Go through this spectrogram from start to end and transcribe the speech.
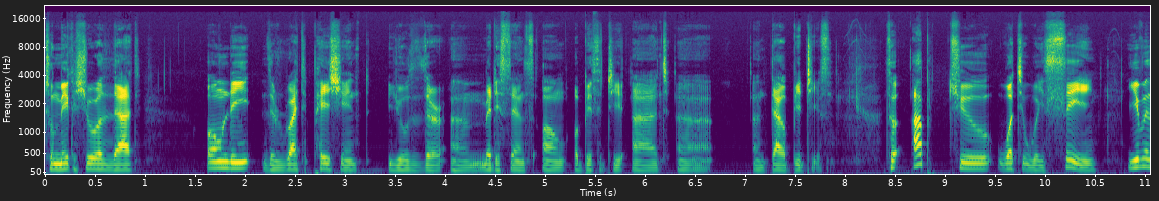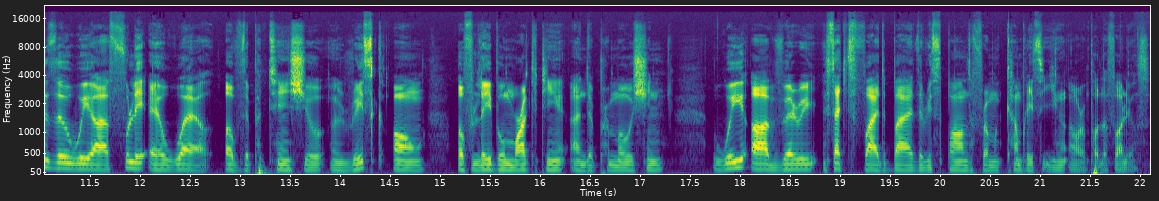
to make sure that only the right patient use their um, medicines on obesity and, uh, and diabetes. So up to what we see, even though we are fully aware of the potential risk on of label marketing and promotion, we are very satisfied by the response from companies in our portfolios.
